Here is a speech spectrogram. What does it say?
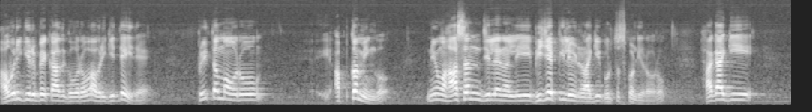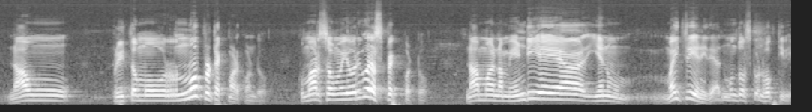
ಅವರಿಗಿರಬೇಕಾದ ಗೌರವ ಅವರಿಗಿದ್ದೇ ಇದೆ. ಪ್ರೀತಮ್ ಅವರು ಅಪ್ಕಮಿಂಗು ನೀವು ಹಾಸನ ಜಿಲ್ಲೆನಲ್ಲಿ ಬಿ ಜೆ ಪಿ ಲೀಡರಾಗಿ ಗುರುತಿಸ್ಕೊಂಡಿರೋರು. ಹಾಗಾಗಿ ನಾವು ಪ್ರೀತಮ್ ಅವ್ರನ್ನೂ ಪ್ರೊಟೆಕ್ಟ್ ಮಾಡಿಕೊಂಡು ಕುಮಾರಸ್ವಾಮಿಯವರಿಗೂ ರೆಸ್ಪೆಕ್ಟ್ ಕೊಟ್ಟು, ನಮ್ಮ ನಮ್ಮ ಎನ್ ಡಿ ಎಯ ಏನು ಮೈತ್ರಿ ಏನಿದೆ ಅದು ಮುಂದುವರ್ಸ್ಕೊಂಡು ಹೋಗ್ತೀವಿ.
